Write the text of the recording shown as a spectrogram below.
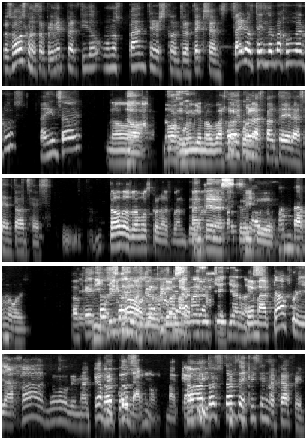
Pues vamos con nuestro primer partido, unos Panthers contra Texans. ¿Tyro Taylor va a jugar, Gus? ¿Alguien sabe? No, no, no según yo no va a estar Voy con fuera. las Panteras entonces. Todos vamos con las Panteras. Panteras, Creo que-. Ok, Ni entonces no, McCaffrey de- de hacer Mac- más de 100 yardas. De McCaffrey, ajá, no, de McCaffrey. No, ¿Cuál todos- Darnold? No, McCaffrey. touchdowns de Christian McCaffrey.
